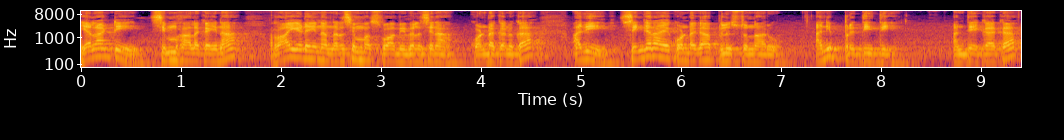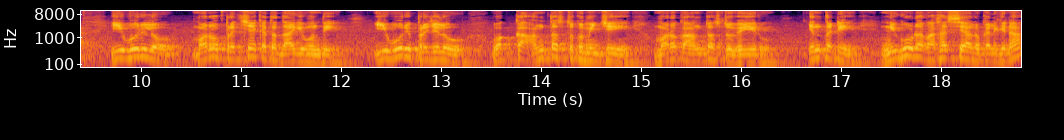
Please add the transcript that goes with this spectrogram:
ఎలాంటి సింహాలకైనా రాయుడైన నరసింహస్వామి వెలసిన కొండ కనుక అది సింగరాయ కొండగా పిలుస్తున్నారు అని ప్రతీతి. అంతేకాక ఈ ఊరిలో మరో ప్రత్యేకత దాగి ఉంది. ఈ ఊరి ప్రజలు ఒక్క అంతస్తుకు మించి మరొక అంతస్తు వేయరు. ఇంతటి నిగూఢ రహస్యాలు కలిగిన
